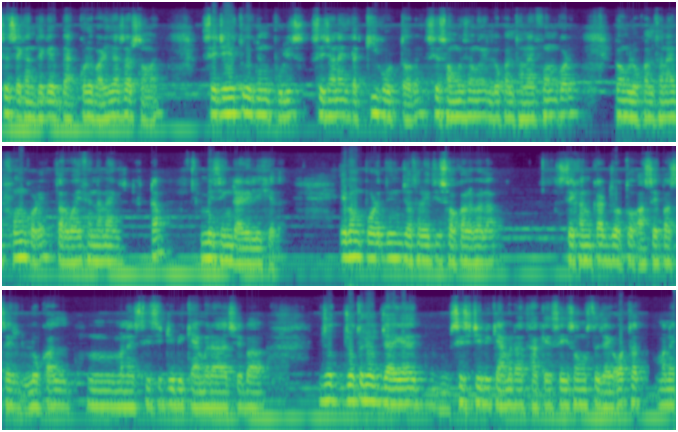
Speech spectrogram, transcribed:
সে সেখান থেকে ব্যাক করে বাড়ি আসার সময়, সে যেহেতু একজন পুলিশ, সে জানে তার কী করতে হবে। সে সঙ্গে সঙ্গে লোকাল থানায় ফোন করে এবং লোকাল থানায় ফোন করে তার ওয়াইফের নামে একটা মিসিং ডায়েরি লিখে দেয়। এবং পরের দিন যথারীতি সকালবেলা সেখানকার যত আশেপাশের লোকাল মানে সিসিটিভি ক্যামেরা আছে বা যত যত জায়গায় সিসিটিভি ক্যামেরা থাকে সেই সমস্ত জায়গায়, অর্থাৎ মানে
